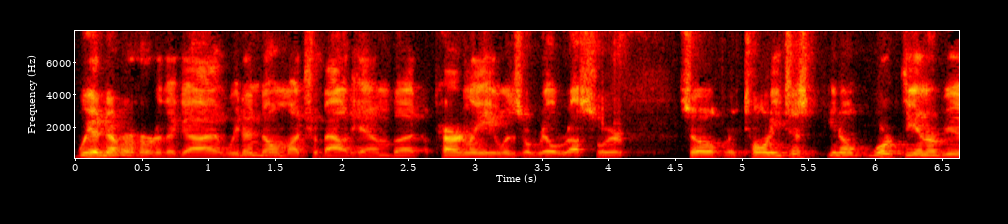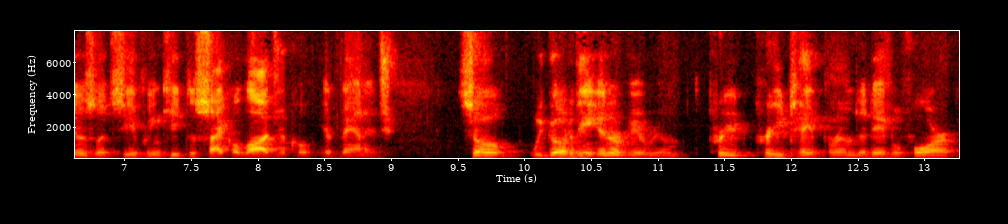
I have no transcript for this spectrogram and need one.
We had never heard of the guy. We didn't know much about him, but apparently he was a real wrestler. So Tony, just you know, work the interviews. Let's see if we can keep the psychological advantage. So we go to the interview room, pre pre tape room the day before,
